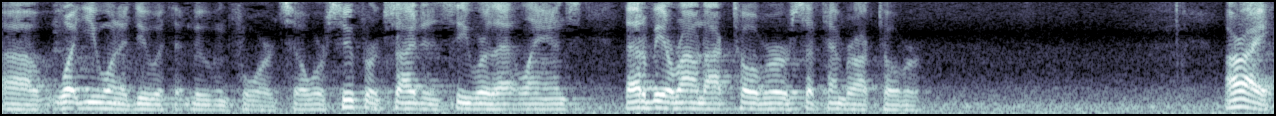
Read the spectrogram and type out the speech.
uh, what you want to do with it moving forward. So we're super excited to see where that lands. That'll be around October, September, October. All right,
